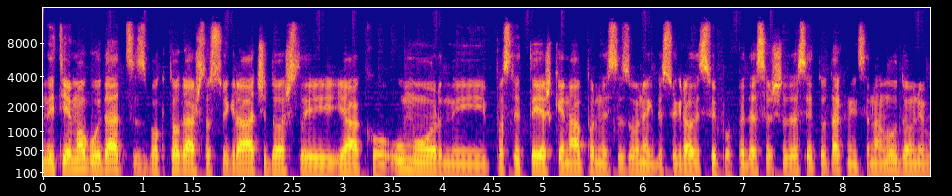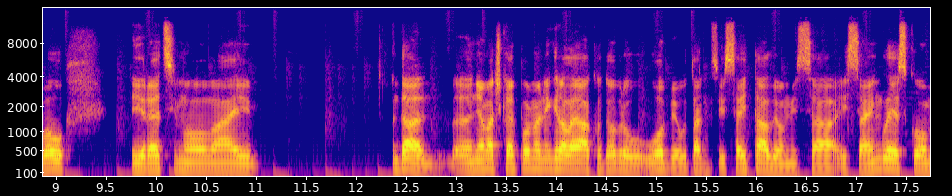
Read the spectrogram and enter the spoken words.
niti je mogu dati zbog toga što su igrači došli jako umorni poslije teške naporne sezone gdje su igrali svi po 50-60 utakmica na ludom nivou i recimo ovaj, da, e, Njemačka je po meni igrala jako dobro u obje utakmice sa Italijom i sa, i sa Engleskom.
